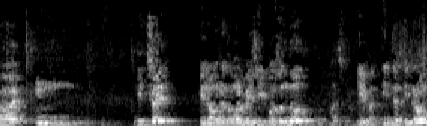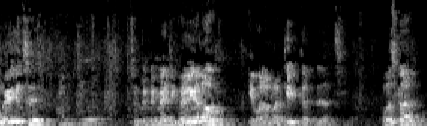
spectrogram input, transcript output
হয়। নিশ্চয় এই রংটা তোমার বেশি পছন্দ। এবার তিনটা তিন রং হয়ে গেছে। ছোট একটা ম্যাজিক হয়ে গেল। এবার আমরা কেক কাটতে যাচ্ছি। নমস্কার।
